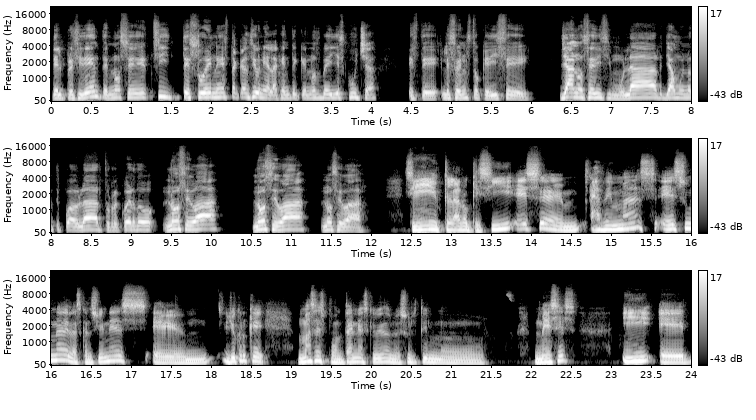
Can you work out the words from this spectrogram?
del presidente. No sé si te suene esta canción y a la gente que nos ve y escucha, este, le suena esto que dice, ya no sé disimular, llamo y no te puedo hablar, tu recuerdo no se va, no se va, no se va. Sí, claro que sí. Es em, además es una de las canciones, em, yo creo que más espontáneas que he oído en los últimos meses y eh,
